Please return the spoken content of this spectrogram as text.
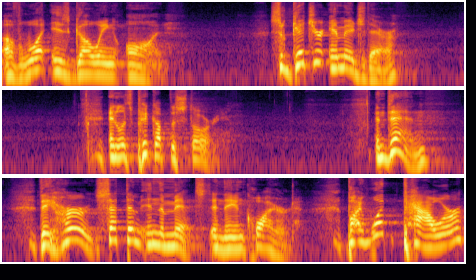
of what is going on. So get your image there and let's pick up the story. And then they heard, set them in the midst, and they inquired, By what power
